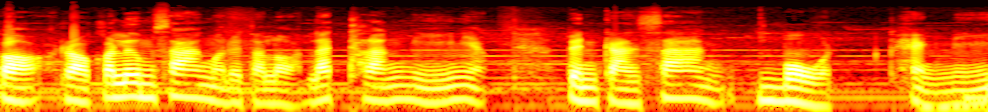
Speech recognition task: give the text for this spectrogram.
ก็เราก็เริ่มสร้างมาโดยตลอดและครั้งนี้เนี่ยเป็นการสร้างโบสถ์แห่งนี้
